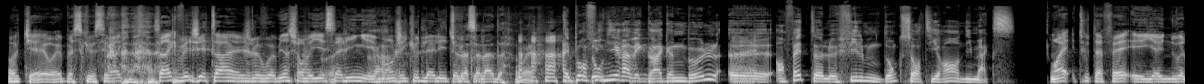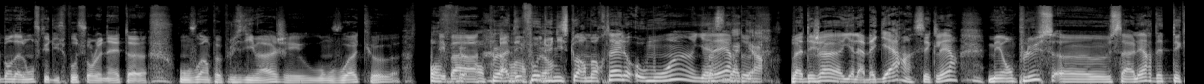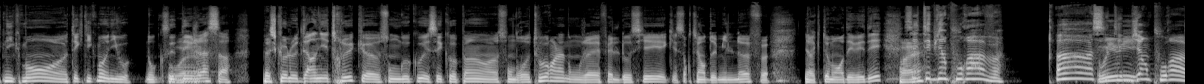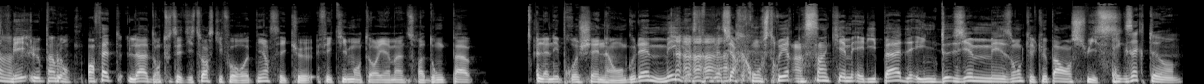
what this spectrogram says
Ok, ouais, parce que c'est vrai, que- c'est vrai que Vegeta, je le vois bien surveiller sa ligne et manger que de la laitue. Que de la salade. Ouais. Et pour finir avec Dragon Ball, euh, en fait, le film donc sortira en IMAX. Ouais, tout à fait. Et il y a une nouvelle bande-annonce qui est dispo sur le net. euh, où on voit un peu plus d'images et où on voit que, On bah, peut à défaut d'une histoire mortelle, au moins il y a l'air de. Bah déjà, il y a la bagarre, c'est clair. Mais en plus, euh, ça a l'air d'être techniquement, euh, techniquement au niveau. Donc c'est Ouais. déjà ça. Parce que le dernier truc, euh, Son Goku et ses copains euh, sont de retour là, dont j'avais fait le dossier et qui est sorti en 2009 euh, directement en DVD. Ouais. C'était bien pourrave. Ah, c'était Oui, oui. bien pourrave. Mais le, Enfin bon. en fait, là, dans toute cette histoire, ce qu'il faut retenir, c'est que effectivement, Toriyama ne sera donc pas l'année prochaine à Angoulême, mais il va, se faire construire un cinquième hélipad et une deuxième maison quelque part en Suisse. Exactement.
